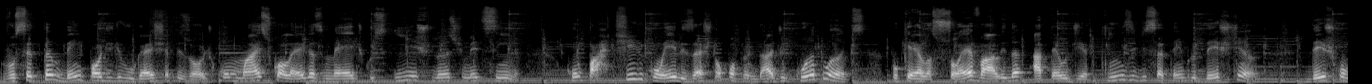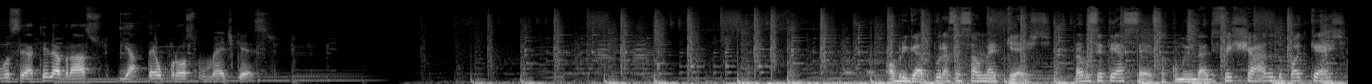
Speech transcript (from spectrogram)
você também pode divulgar este episódio com mais colegas médicos e estudantes de medicina. Compartilhe com eles esta oportunidade o quanto antes, porque ela só é válida até o dia 15 de setembro deste ano. Deixo com você aquele abraço e até o próximo Medcast. Obrigado por acessar o Medcast. Para você ter acesso à comunidade fechada do podcast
